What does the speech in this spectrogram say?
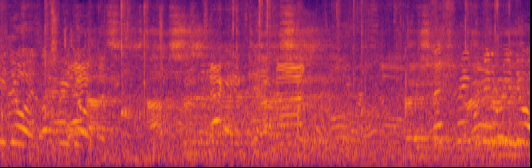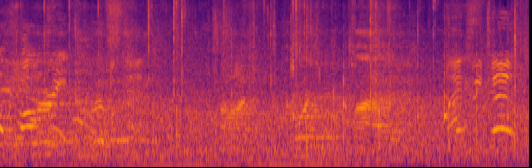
redo it. Let's redo it. Second, not. Let's redo it. redo it. Full three. Five, three, two.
